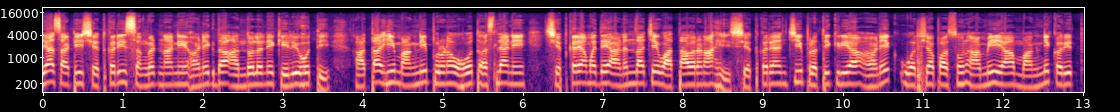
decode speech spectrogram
यासाठी शेतकरी संघटनांनी अनेकदा आंदोलने केली होती. आता ही मागणी पूर्ण होत असल्याने शेतकऱ्यामध्ये आनंदाचे वातावरण आहे. शेतकऱ्यांची प्रतिक्रिया अनेक वर्षापासून आम्ही या मागणी करीत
